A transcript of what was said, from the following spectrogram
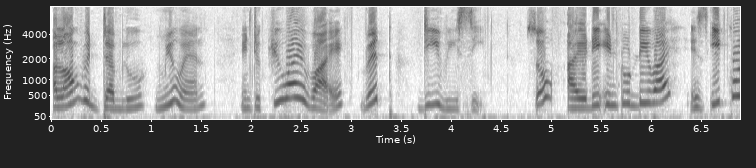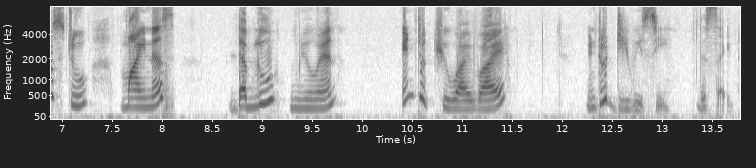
along with w mu n into qiy with dvc. So id into dy is equals to minus w mu n into qiy into dvc this side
